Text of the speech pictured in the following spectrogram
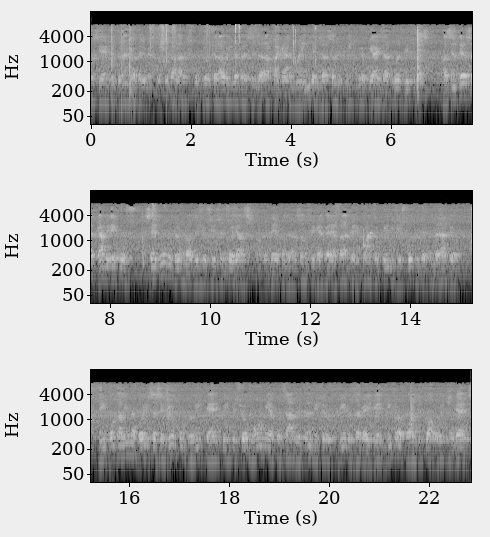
pacientes durante o atendimento hospitalar. O profissional ainda precisará pagar uma indenização de 20 mil reais a duas vítimas. A sentença cabe recurso. Segundo o Tribunal de Justiça de Goiás, a primeira condenação se refere prática de quatro crimes de estupro de vulnerável. Em Pontalina, a Polícia Civil cumpriu um inquérito e indiciou um homem acusado de transmitir o vírus HIV de propósito a oito mulheres.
